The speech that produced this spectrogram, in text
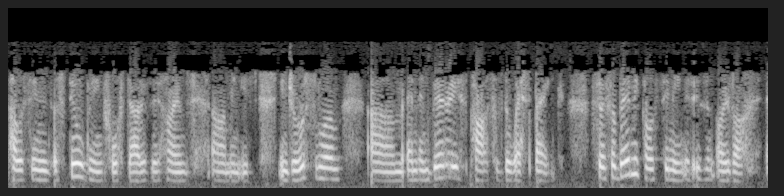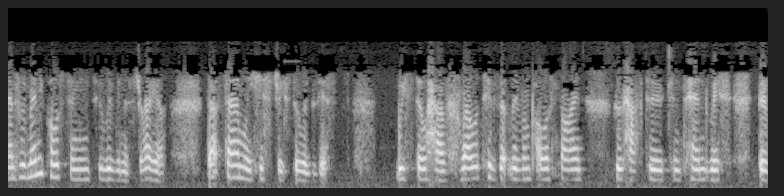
Palestinians are still being forced out of their homes um, in, in Jerusalem um, and in various parts of the West Bank. So for many Palestinians, it isn't over. And for many Palestinians who live in Australia, that family history still exists. We still have relatives that live in Palestine who have to contend with the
